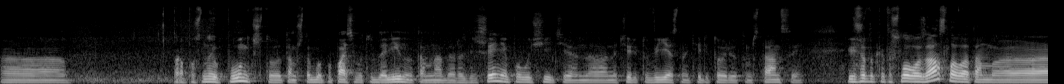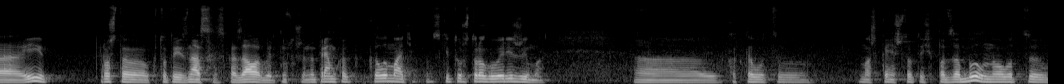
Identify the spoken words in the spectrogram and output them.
э, пропускной пункт, что там, чтобы попасть в эту долину, там надо разрешение получить на, на территорию, въезд на территорию там, станции. И что-то как-то слово за слово там, э, и просто кто-то из нас сказал, говорит, ну слушай, ну прям как Колыма, типа, скитур строгого режима. Э, как-то вот может, конечно, что-то еще подзабыл, но вот э,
